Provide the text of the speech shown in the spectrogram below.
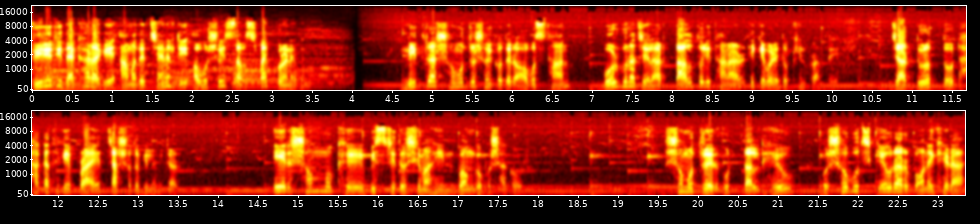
ভিডিওটি দেখার আগে আমাদের চ্যানেলটি অবশ্যই সাবস্ক্রাইব করে নেবেন। নিদ্রা সমুদ্র সৈকতের অবস্থান বরগুনা জেলার তালতলি থানার একেবারে দক্ষিণ প্রান্তে, যার দূরত্ব ঢাকা থেকে প্রায় চারশত কিলোমিটার। এর সম্মুখে বিস্তৃত সীমাহীন বঙ্গোপসাগর। সমুদ্রের উত্তাল ঢেউ ও সবুজ কেওড়ার বনে ঘেরা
